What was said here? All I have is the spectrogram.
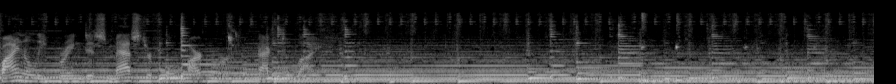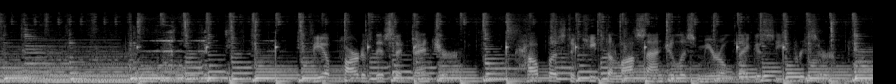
finally bring this masterful artwork back to life. Be a part of this adventure. Help us to keep the Los Angeles mural legacy preserved.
